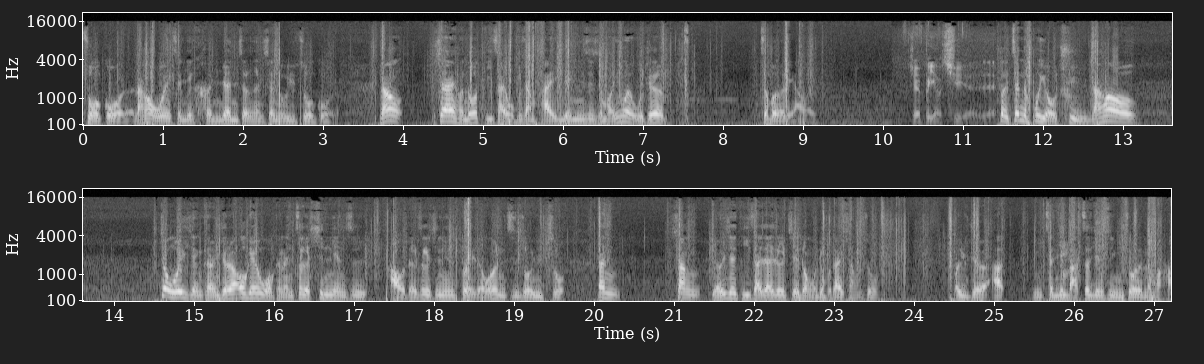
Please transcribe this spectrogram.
做过了，然后我也曾经很认真、很深入去做过了。然后现在很多题材我不想拍，原因是什么？因为我觉得这么聊，哎，觉得不有趣了，对，真的不有趣。然后。就我以前可能觉得 OK，我可能这个信念是好的，这个信念是对的，我很执着去做。但像有一些题材在这个阶段，我就不太想做。我就觉得啊，你曾经把这件事情做得那么好，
